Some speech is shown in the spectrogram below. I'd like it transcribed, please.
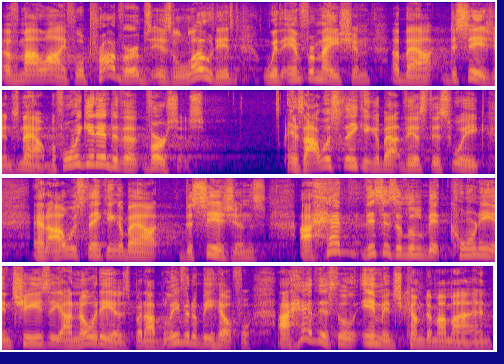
of my life? Well, Proverbs is loaded with information about decisions. Now, before we get into the verses, as I was thinking about this this week, and I was thinking about decisions, I had this is a little bit corny and cheesy. I know it is, but I believe it'll be helpful. I had this little image come to my mind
